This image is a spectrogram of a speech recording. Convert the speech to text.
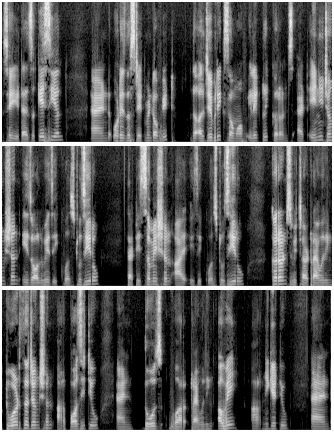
say it as a KCL and what is the statement of it? The algebraic sum of electric currents at any junction is always equals to 0 that is summation I is equals to 0. Currents which are traveling towards the junction are positive and those who are traveling away are negative and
